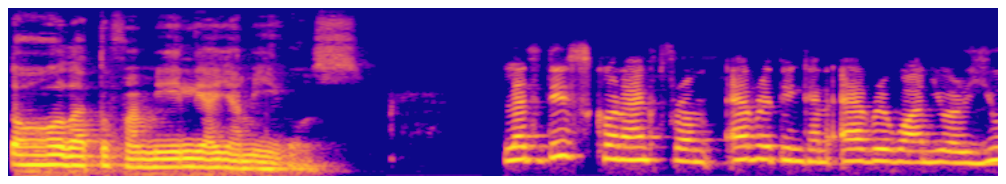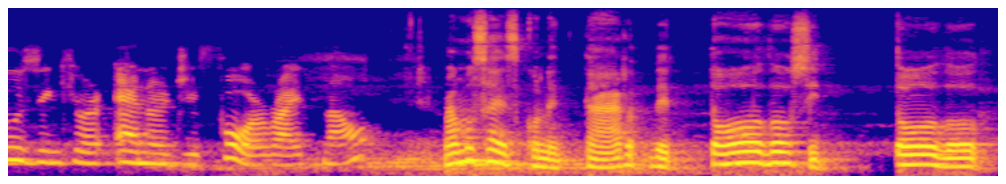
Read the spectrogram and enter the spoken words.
toda tu familia y amigos. Let's disconnect from everything and everyone you are using your energy for right now. Vamos a desconectar de todos y todo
